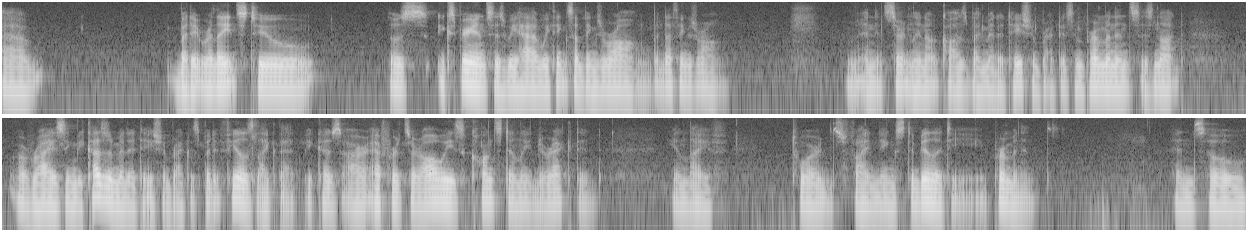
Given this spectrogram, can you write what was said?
Uh, but it relates to those experiences we have. We think something's wrong, but nothing's wrong. And it's certainly not caused by meditation practice. Impermanence is not arising because of meditation practice, but it feels like that because our efforts are always constantly directed in life towards finding stability, permanence. And so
